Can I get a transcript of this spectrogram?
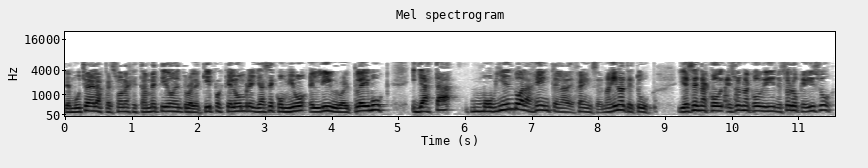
de muchas de las personas que están metidos dentro del equipo es que el hombre ya se comió el libro, el playbook, y ya está moviendo a la gente en la defensa. Imagínate tú. Y ese es eso es Nacodín, eso es lo que hizo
